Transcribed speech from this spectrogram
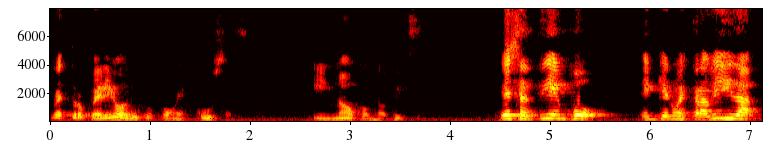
nuestro periódico con excusas y no con noticias. Es el tiempo en que nuestra vida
